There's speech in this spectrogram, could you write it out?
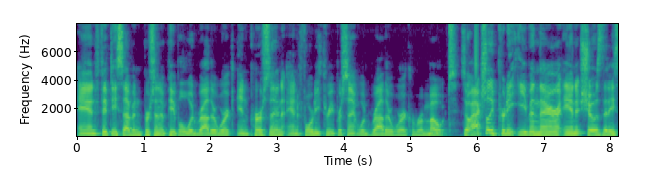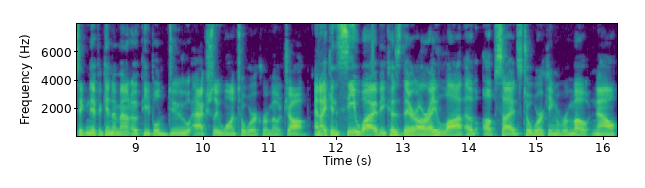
And 57% of people would rather work in person and 43% would rather work remote. So actually pretty even there and it shows that a significant amount of people do actually want want to work remote job. And I can see why because there are a lot of upsides to working remote. Now,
